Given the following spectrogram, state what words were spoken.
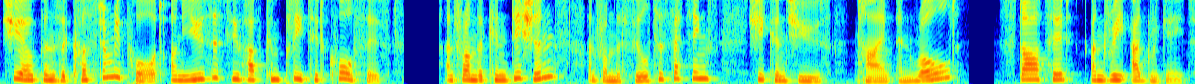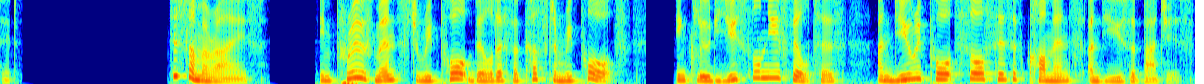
she opens a custom report on users who have completed courses and from the conditions and from the filter settings she can choose time enrolled, started and re-aggregated. To summarise, improvements to Report Builder for custom reports include useful new filters and new report sources of comments and user badges.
